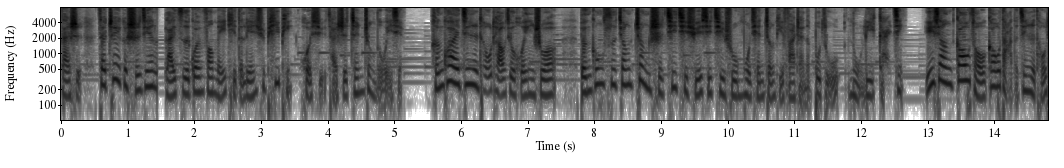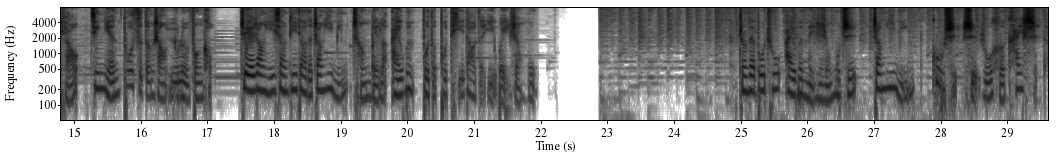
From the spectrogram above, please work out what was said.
但是在这个时间，来自官方媒体的连续批评，或许才是真正的危险。很快，今日头条就回应说，本公司将正视机器学习技术目前整体发展的不足，努力改进。一向高走高打的今日头条，今年多次登上舆论风口。这也让一向低调的张一鸣成为了爱问不得不提到的一位人物。正在播出《爱问每日人物之张一鸣故事是如何开始的》。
